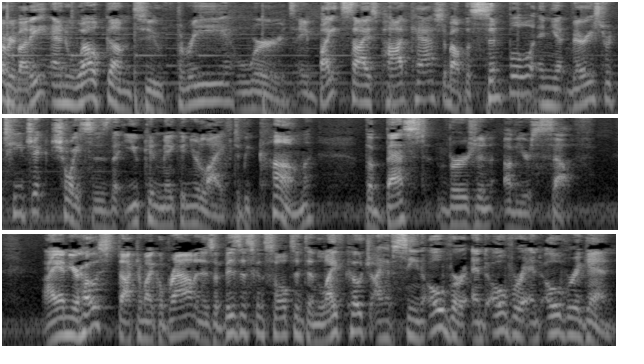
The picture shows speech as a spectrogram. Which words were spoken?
everybody, and welcome to Three Words, a bite sized podcast about the simple and yet very strategic choices that you can make in your life to become the best version of yourself. I am your host, Dr. Michael Brown, and as a business consultant and life coach, I have seen over and over and over again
